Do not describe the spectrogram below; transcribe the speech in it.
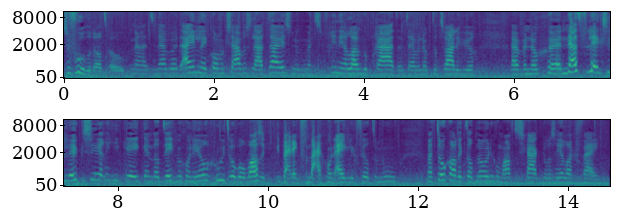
Ze voelde dat ook. Nou, toen hebben we uiteindelijk, kwam ik s'avonds laat thuis en ook met zijn vrienden heel lang gepraat. En toen hebben we nog tot 12 uur hebben we nog Netflix een leuke serie gekeken. En dat deed me gewoon heel goed. Ook al was ik, ben ik vandaag gewoon eigenlijk veel te moe. Maar toch had ik dat nodig om af te schakelen. Dat was heel erg fijn.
